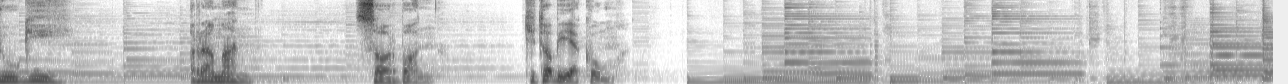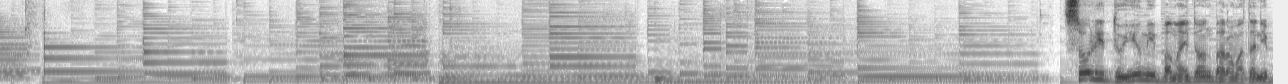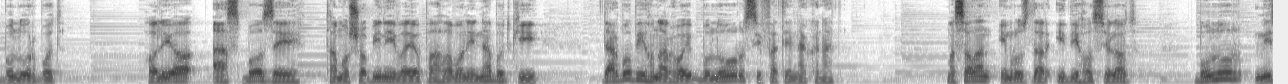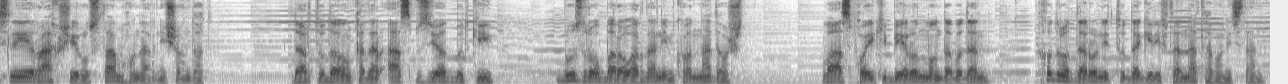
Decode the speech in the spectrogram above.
ҷугӣ раман сорбон. Китоби якум. Соли дуюми ба майдон баромадани булур буд. Ҳолиё асбозе тамошобине ва ё паҳлавоне набуд ки дар боби ҳунарҳои булур сифате накунад. Масалан имрӯз дар иди ҳосилот булур мисли рахши рустам ҳунар нишон дод. Дар тӯда он қадар асп зиёд буд ки бузро баровардан имкон надошт ва аспҳое ки берун монда буданд худро даруни тӯда гирифта натавонистанд.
